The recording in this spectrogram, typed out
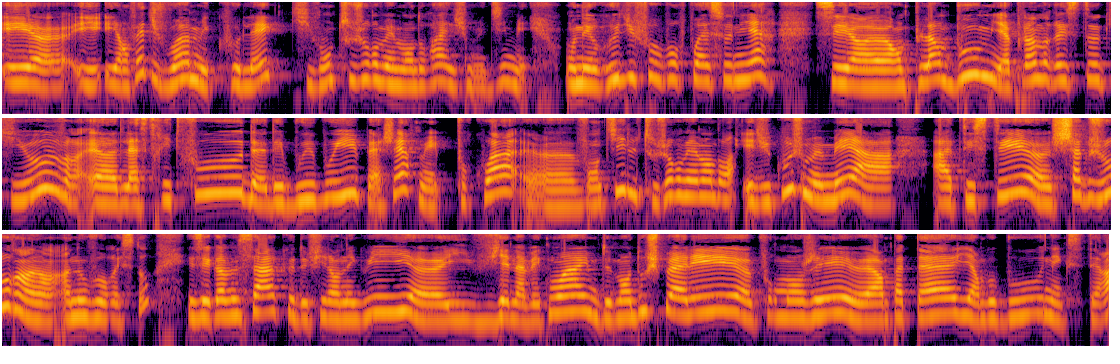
Et, euh, et, et, en fait, je vois mes collègues qui vont toujours au même endroit et je me dis, mais on est rue du Faubourg Poissonnière. C'est en plein boom. Il y a plein de restos qui ouvrent, de la street food, des boui-boui pas cher. Mais pourquoi vont-ils toujours au même endroit? Et du coup, je me mets à, à tester chaque jour un, un nouveau resto. Et c'est comme ça que de fil en aiguille, ils viennent avec moi, ils me demandent où je peux aller pour manger un pâté un boboon, etc.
